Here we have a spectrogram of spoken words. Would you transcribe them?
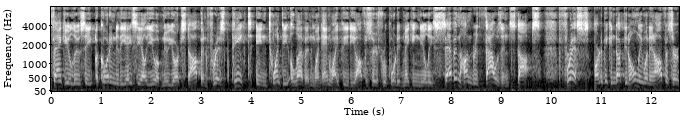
Thank you, Lucy. According to the ACLU of New York, stop and frisk peaked in 2011 when NYPD officers reported making nearly 700,000 stops. Frisks are to be conducted only when an officer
